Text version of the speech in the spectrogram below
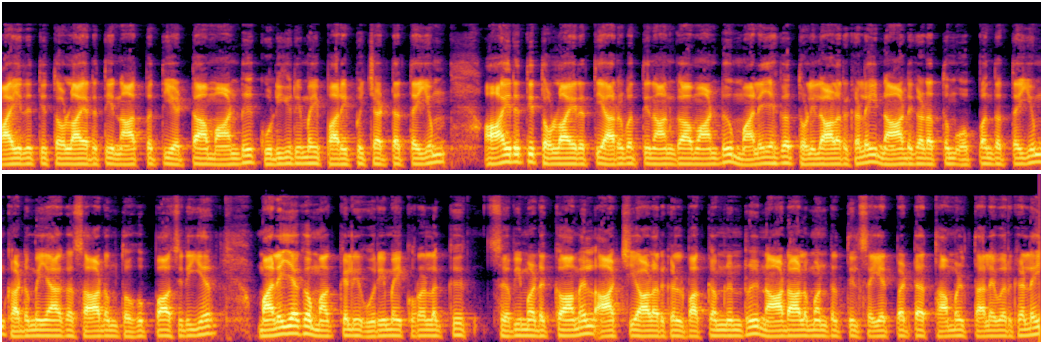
ஆயிரத்தி தொள்ளாயிரத்தி நாற்பத்தி எட்டாம் ஆண்டு குடியுரிமை பறிப்பு சட்டத்தையும் ஆயிரத்தி தொள்ளாயிரத்தி அறுபத்தி நான்காம் ஆண்டு மலையக தொழிலாளர்களை நாடு கடத்தும் ஒப்பந்தத்தையும் கடுமையாக சாடும் தொகுப்பாசிரியர் மலையக மக்களின் உரிமை குரலுக்கு செவிமடுக்காமல் ஆட்சியாளர்கள் பக்கம் நின்று நாடாளுமன்றத்தில் செயற்பட்ட தமிழ் தலைவர்களை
